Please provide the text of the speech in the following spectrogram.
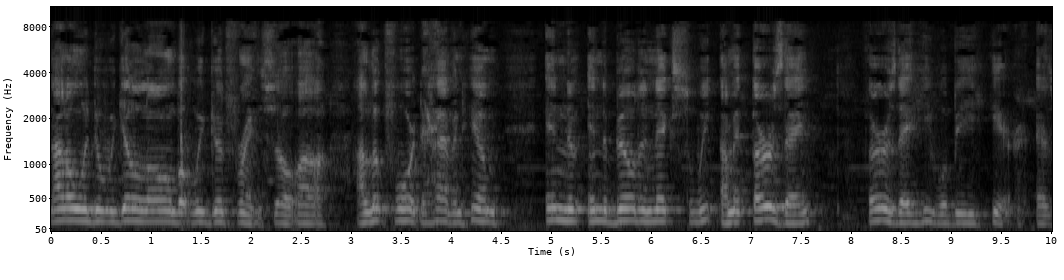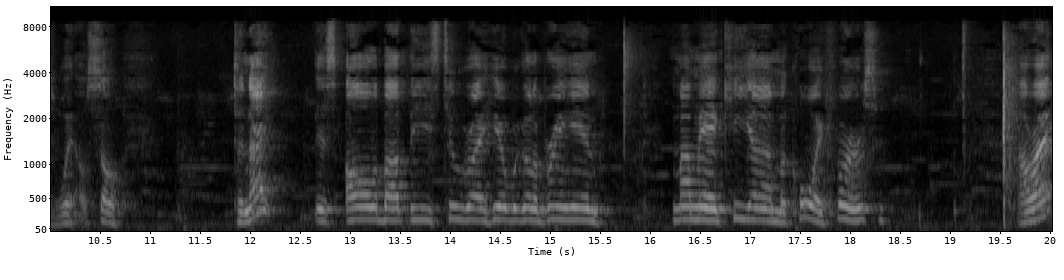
not only do we get along, but we're good friends. So uh, I look forward to having him in the in the building next week. I mean Thursday. Thursday he will be here as well. So tonight is all about these two right here. We're gonna bring in my man Keyon McKoy first. All right,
